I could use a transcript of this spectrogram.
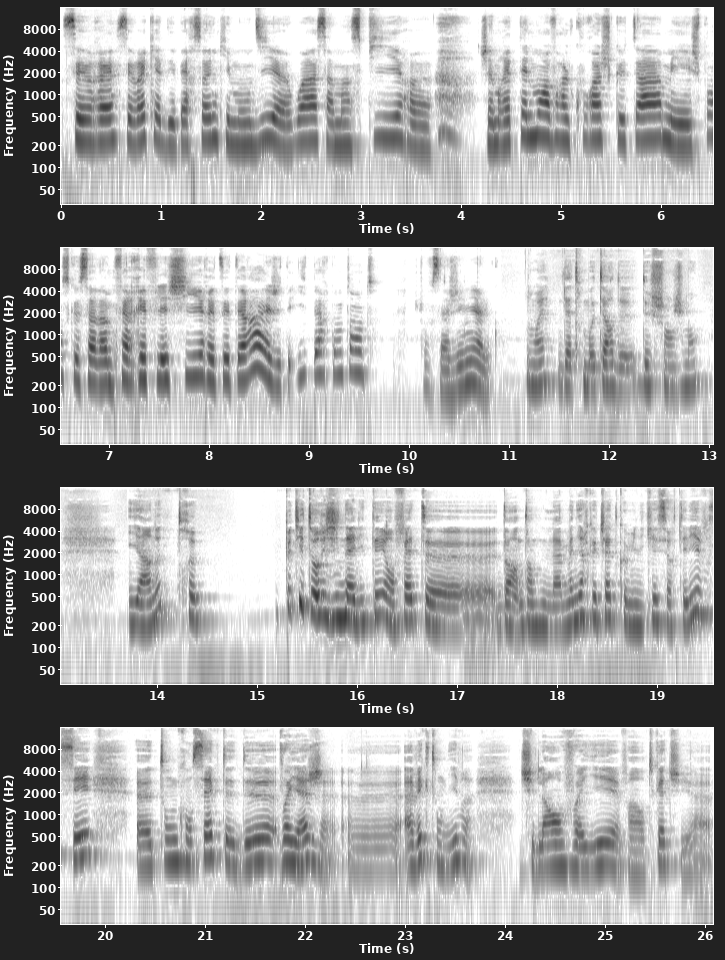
C'est vrai, c'est vrai qu'il y a des personnes qui m'ont dit euh, ça m'inspire, j'aimerais tellement avoir le courage que tu as, mais je pense que ça va me faire réfléchir, etc. Et j'étais hyper contente. Je trouve ça génial. Quoi. Ouais, d'être moteur de, de changement. Il y a un autre petite originalité en fait euh, dans, la manière que tu as de communiquer sur tes livres, c'est euh, ton concept de voyage euh, avec ton livre. Tu l'as envoyé, enfin en tout cas tu as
